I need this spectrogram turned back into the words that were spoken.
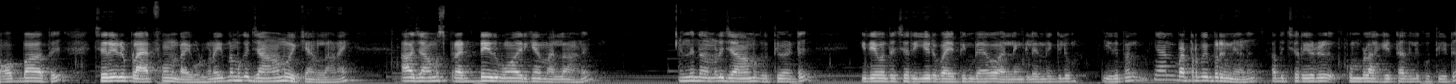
ടോപ്പ് ഭാഗത്ത് ചെറിയൊരു പ്ലാറ്റ്ഫോം ഉണ്ടാക്കി കൊടുക്കണം. ഇത് നമുക്ക് ജാം വെക്കാനുള്ളതാണേ. ആ ജാം സ്പ്രെഡ് ചെയ്ത് പോകാതിരിക്കാൻ നല്ലതാണ്. എന്നിട്ട് നമ്മൾ ജാം കൃത്യമായിട്ട് ഇതേപോലത്തെ ചെറിയൊരു പൈപ്പിംഗ് ബാഗോ അല്ലെങ്കിൽ എന്തെങ്കിലും ഇതിപ്പം ഞാൻ ബട്ടർ പേപ്പർ തന്നെയാണ്. അത് ചെറിയൊരു കുമ്പിളാക്കിയിട്ട് അതിൽ കുത്തിയിട്ട്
